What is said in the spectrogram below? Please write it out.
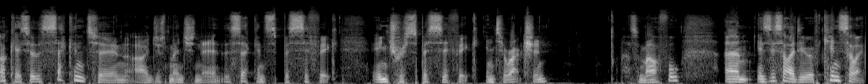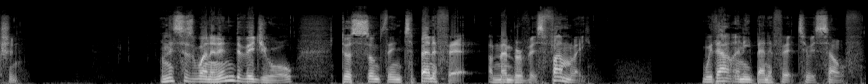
Okay, so the second term I just mentioned there, the second specific intraspecific interaction, that's a mouthful, um, is this idea of kin selection. And this is when an individual does something to benefit a member of its family without any benefit to itself.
